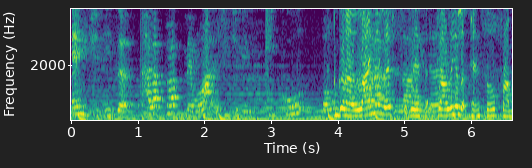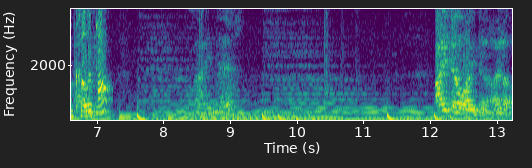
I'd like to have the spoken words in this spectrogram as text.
Elle utilise Colourpop, mais moi j'utilise I'm gonna line my lips with. Dahlia lip pencil from ColourPop. liner. I know, I know, I love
